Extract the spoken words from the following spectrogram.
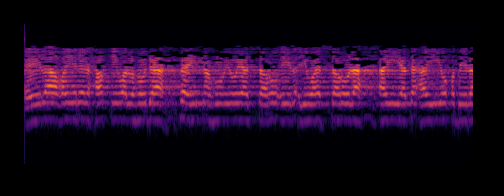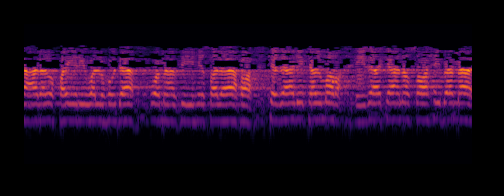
إلى غير الحق والهدى فإنه ييسر ييسر له أن يقبل على الخير والهدى وما فيه صلاحه كذلك المرء إذا كان صاحب مال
